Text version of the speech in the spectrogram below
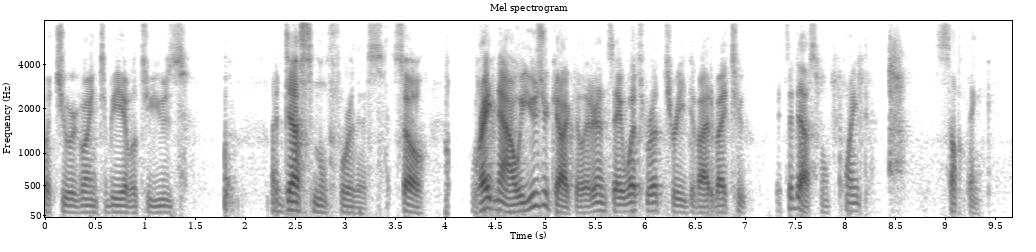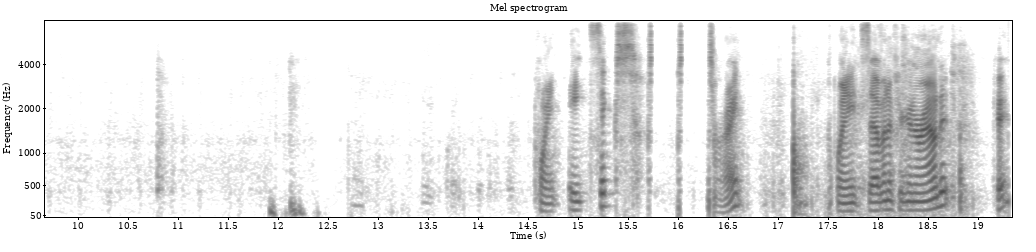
but you are going to be able to use a decimal for this. So right now, we use your calculator and say, what's root 3 divided by 2? It's a decimal, point something. Point eight six. All right. Point eight seven if you're going to round it. Okay.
